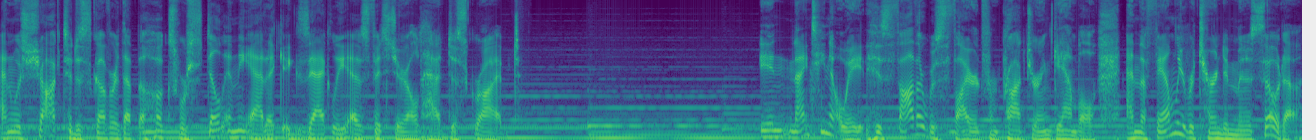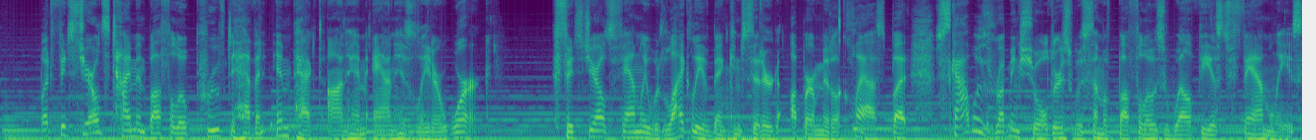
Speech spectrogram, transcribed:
and was shocked to discover that the hooks were still in the attic exactly as Fitzgerald had described. In 1908, his father was fired from Procter & Gamble, and the family returned to Minnesota. But Fitzgerald's time in Buffalo proved to have an impact on him and his later work. Fitzgerald's family would likely have been considered upper middle class, but Scott was rubbing shoulders with some of Buffalo's wealthiest families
